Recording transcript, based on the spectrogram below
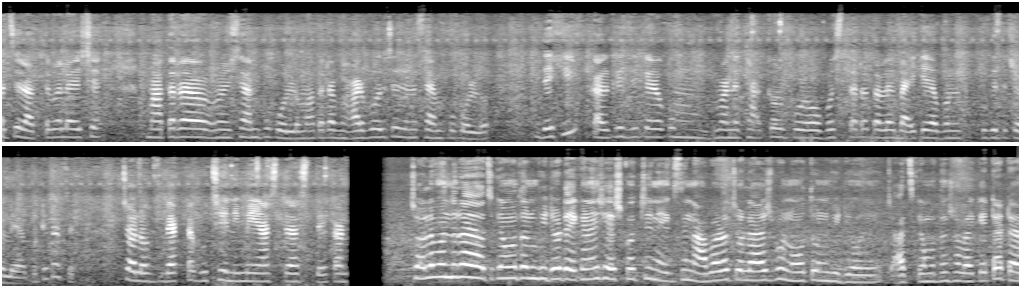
আছে রাত্রেবেলা এসে মাথাটা শ্যাম্পু করল মাথাটা ভার বলছে যেন শ্যাম্পু করল। দেখি কালকে যে কীরকম মানে থাকে ওর পুরো অবস্থাটা তাহলে বাইকে যাব না টুকটুকিতে চলে যাব ঠিক আছে? চলো ব্যাগটা গুছিয়ে নি মেয়ে আস্তে আস্তে কারণ চলো বন্ধুরা, আজকের মতন ভিডিওটা এখানে শেষ করছি। নেক্সট দিন আবারও চলে আসব নতুন ভিডিও নিয়ে। আজকের মতন সবাইকে টাটা।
